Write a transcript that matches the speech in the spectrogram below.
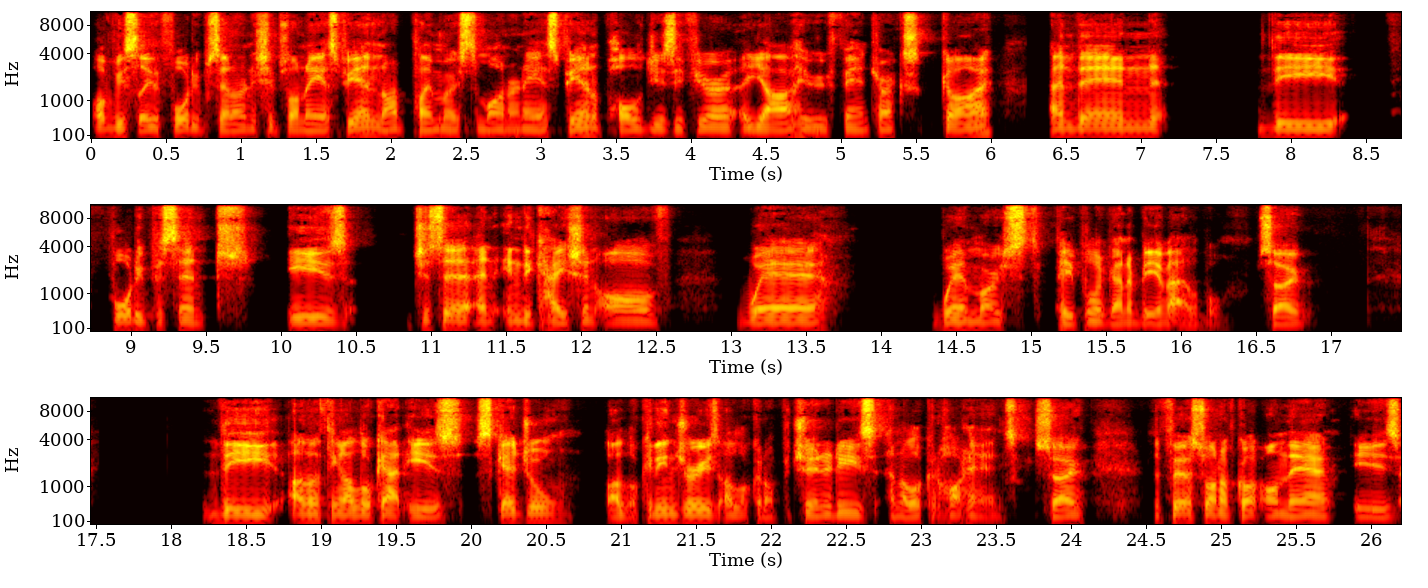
obviously the 40% ownership's on ESPN. I play most of mine on ESPN. Apologies if you're a Yahoo Fantrax guy. And then the 40% is just a, an indication of where where most people are going to be available. So the other thing I look at is schedule. I look at injuries, I look at opportunities, and I look at hot hands. So the first one I've got on there is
